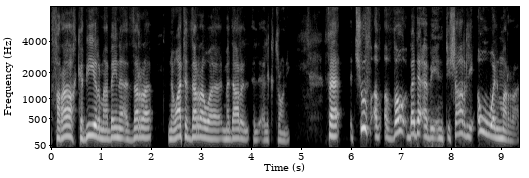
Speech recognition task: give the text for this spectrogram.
فراغ كبير ما بين الذرة نواة الذرة والمدار الإلكتروني. فتشوف الضوء بدأ بانتشار لأول مرة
